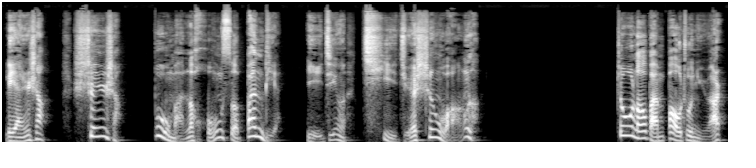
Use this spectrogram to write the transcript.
脸上、身上布满了红色斑点，已经气绝身亡了。周老板抱住女儿，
